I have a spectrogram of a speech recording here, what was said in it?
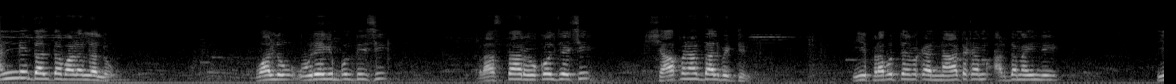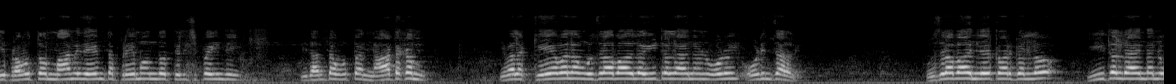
అన్ని దళిత వాడలలో వాళ్ళు ఊరేగింపులు తీసి రాస్తా రోకోలు చేసి శాపనార్థాలు పెట్టింది. ఈ ప్రభుత్వం యొక్క నాటకం అర్థమైంది. ఈ ప్రభుత్వం మా మీద ఎంత ప్రేమ ఉందో తెలిసిపోయింది. ఇదంతా ఉత్త నాటకం. ఇవాళ కేవలం హుజరాబాద్లో ఈటల రాజేంద్రను ఓడి ఓడించాలని. హుజరాబాద్ నియోజకవర్గంలో ఈటల రాజేంద్రను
